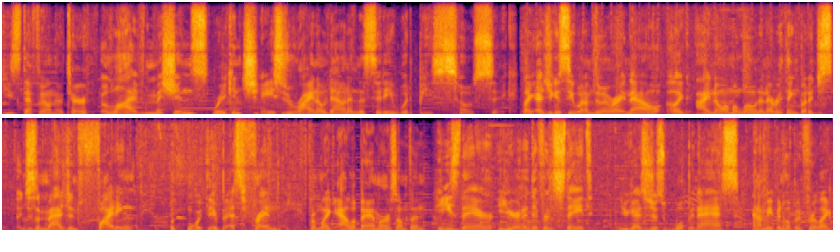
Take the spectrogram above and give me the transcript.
he's definitely on their turf. Live missions where you can chase Rhino down in the city would be so sick. Like, as you can see what I'm doing right now, like, I know I'm alone and everything, but I just, just imagine fighting with your best friend from like Alabama or something. He's there, you're in a different state, you guys are just whooping ass. And I'm even hoping for like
